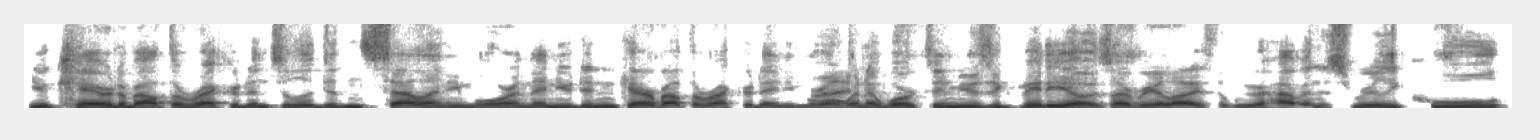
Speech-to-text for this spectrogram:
you cared about the record until it didn't sell anymore and then you didn't care about the record anymore. Right. when i worked in music videos i realized that we were having this really cool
